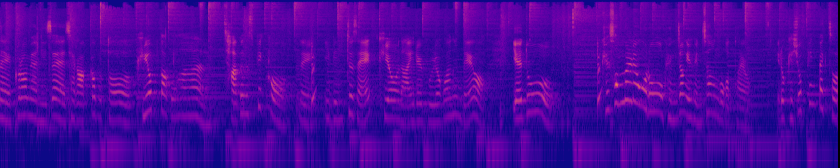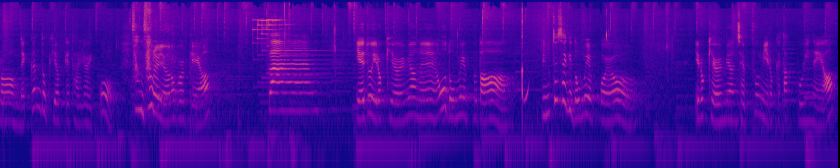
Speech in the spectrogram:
네, 그러면 이제 제가 아까부터 귀엽다고 한 작은 스피커, 네, 이 민트색 귀여운 아이를 보려고 하는데요. 얘도 이렇게 선물용으로 굉장히 괜찮은 것 같아요. 이렇게 쇼핑백처럼 내 끈도 귀엽게 달려있고 상자를 열어볼게요. 짠! 얘도 이렇게 열면은 어 너무 예쁘다. 민트색이 너무 예뻐요. 이렇게 열면 제품이 이렇게 딱 보이네요.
